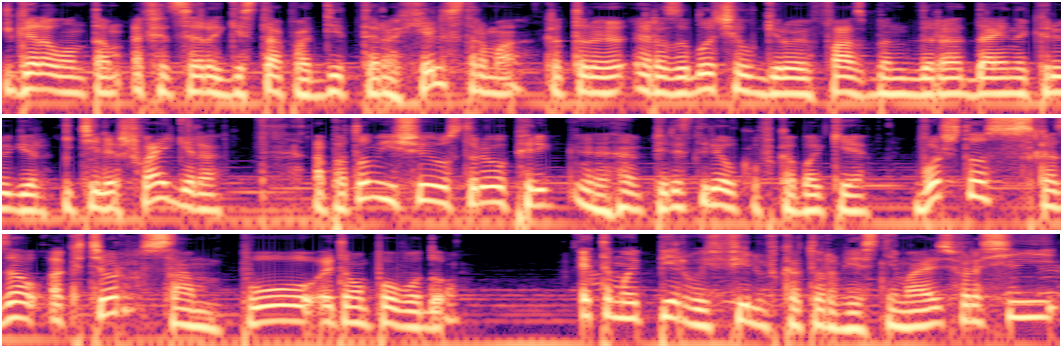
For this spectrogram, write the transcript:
Играл он там офицера гестапо Диттера Хельстрома, который разоблачил героя Фасбендера, Дайна Крюгер и Тиля Швайгера, а потом еще и устроил пере... перестрелку в кабаке. Вот что сказал актер сам по этому поводу. Это мой первый фильм, в котором я снимаюсь в России,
